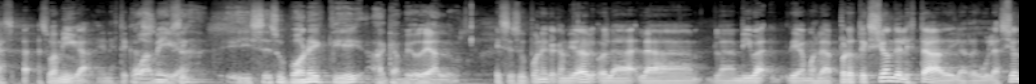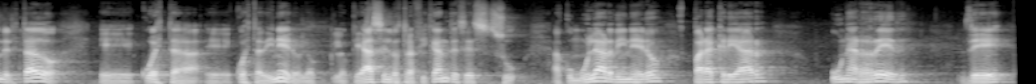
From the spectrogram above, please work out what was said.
A, su amiga, en este caso. O amiga. Y se supone que a cambio de algo. Se supone que a cambio de algo. La, la, digamos, la protección del Estado y la regulación del Estado eh, cuesta, eh, cuesta dinero. Lo, lo, que hacen los traficantes es su, acumular dinero para crear una red de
